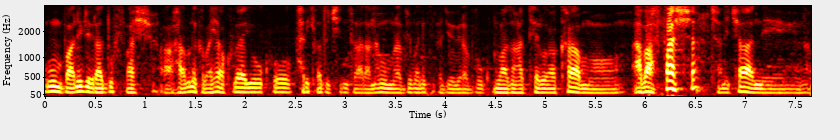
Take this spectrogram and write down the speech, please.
umva nivyo biradufasha haraboneka bahiha kubera yuko hari kibazo cinzara namo muravyumva ni kujya biravuga mubaza nka terwa akamo abafasha cyane cyane nka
